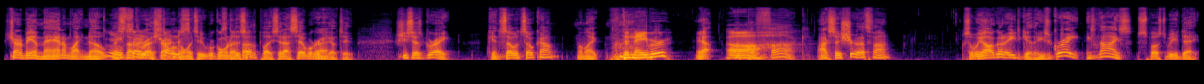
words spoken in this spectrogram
trying to be a man. I'm like, no, Yeah, that's you're not the restaurant we're going to to. We're going to this up. other place that I said we're going to go to. She says, great. Can so and so come? I'm like, The neighbor. Yeah. What the Oh, fuck? I say, sure, that's fine. So we all go to eat together. He's great. He's nice. It's supposed to be a date.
